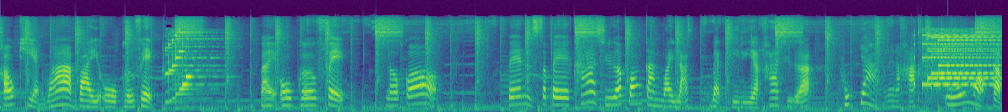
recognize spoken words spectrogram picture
เขาเขียนว่า Bio Perfect Bio Perfect แล้วก็เป็นสเปรย์ฆ่าเชื้อป้องกันไวรัส แบคทีเรียฆ่าเชื้อทุกอย่างเลยนะคะอุ้ยเหมาะกับ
